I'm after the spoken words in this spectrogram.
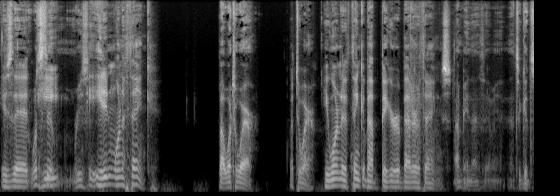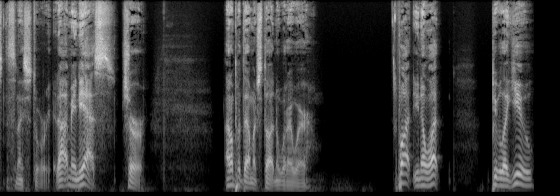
is that What's he he didn't want to think About what to wear. what to wear. He wanted to think about bigger, better things. I mean, that's, I mean, that's a good, that's a nice story. I mean, yes, sure. I don't put that much thought into what I wear. But you know what? People like you,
